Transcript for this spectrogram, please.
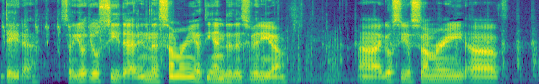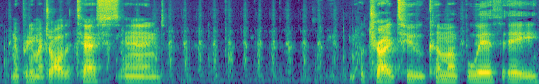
data. So you'll, you'll see that. In the summary at the end of this video uh, you'll see a summary of you know pretty much all the tests and we'll try to come up with a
